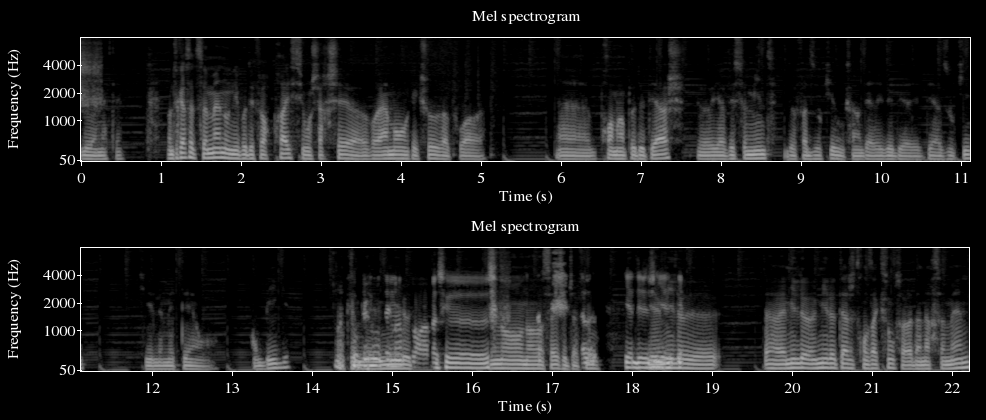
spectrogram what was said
les NFT. En tout cas, cette semaine, au niveau des floor price, si on cherchait vraiment quelque chose à pouvoir euh, prendre un peu de TH. Euh, il y avait ce mint de Fatsuki, donc c'est un dérivé des, Azuki, qui le mettait en, en big. Donc, faut plus monter maintenant, hein, parce que... Non, non, ça j'ai déjà fait. Il y a des... Il mis, le, euh, mis, le, mis le TH de transaction sur la dernière semaine.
